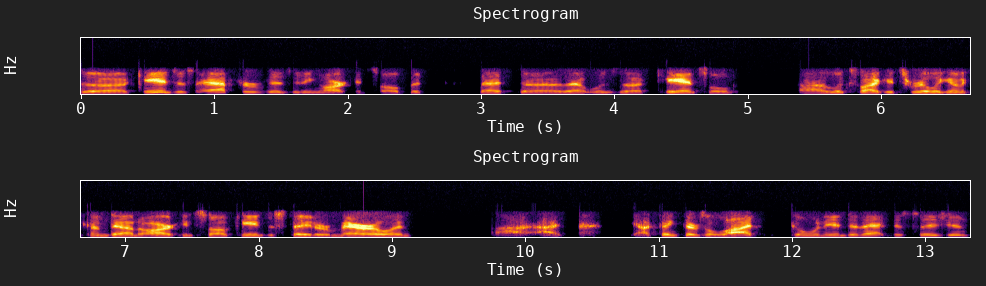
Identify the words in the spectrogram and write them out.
uh, Kansas after visiting Arkansas, but that uh, that was uh, canceled. Uh, looks like it's really going to come down to Arkansas, Kansas State, or Maryland. Uh, I I think there's a lot going into that decision.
